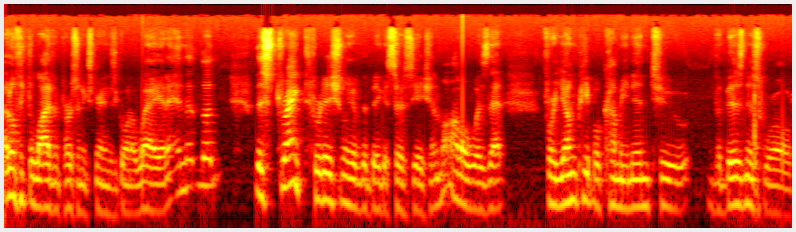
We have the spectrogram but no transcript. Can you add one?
i don't think the live in person experience is going away and, and the, the, the strength traditionally of the big association model was that for young people coming into the business world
